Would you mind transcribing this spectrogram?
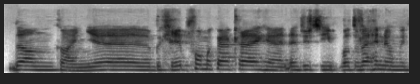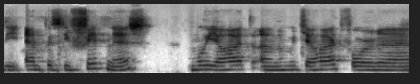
dan kan je begrip voor elkaar krijgen. Dus die, wat wij noemen die empathy fitness, moet je hard, dan moet je hard voor, uh,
